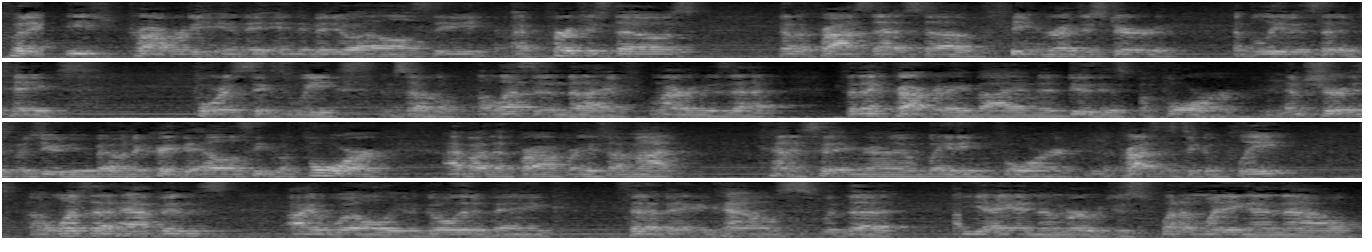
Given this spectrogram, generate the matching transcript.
putting each property into individual LLC. I purchased those in the process of being registered. I believe it said it takes four to six weeks. And so a lesson that I've learned is that the next property I buy, I'm going to do this before. Mm-hmm. I'm sure it is what you do, but I'm going to create the LLC before I buy the property so I'm not kind of sitting around and waiting for the process to complete. Uh, once that happens, I will you know, go to the bank, set up bank accounts with the EIN number, which is what I'm waiting on now,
